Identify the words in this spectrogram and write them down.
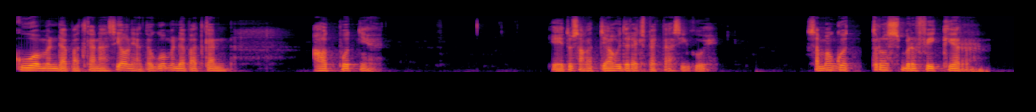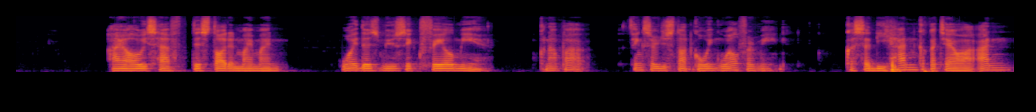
gue mendapatkan hasilnya atau gue mendapatkan outputnya, ya itu sangat jauh dari ekspektasi gue. Sama gue terus berpikir, I always have this thought in my mind, why does music fail me ya? Kenapa things are just not going well for me? Kesedihan, kekecewaan,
